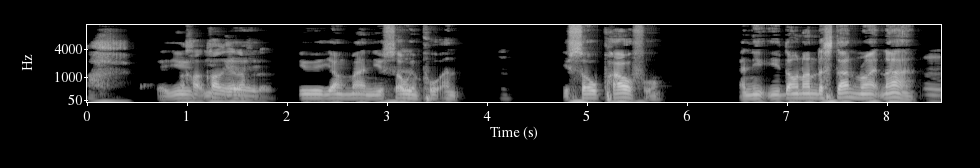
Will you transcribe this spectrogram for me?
you, I can't, can't get enough of them. you young man, you're so Yeah. important. You're so powerful. And you, you don't understand right now. Mm.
